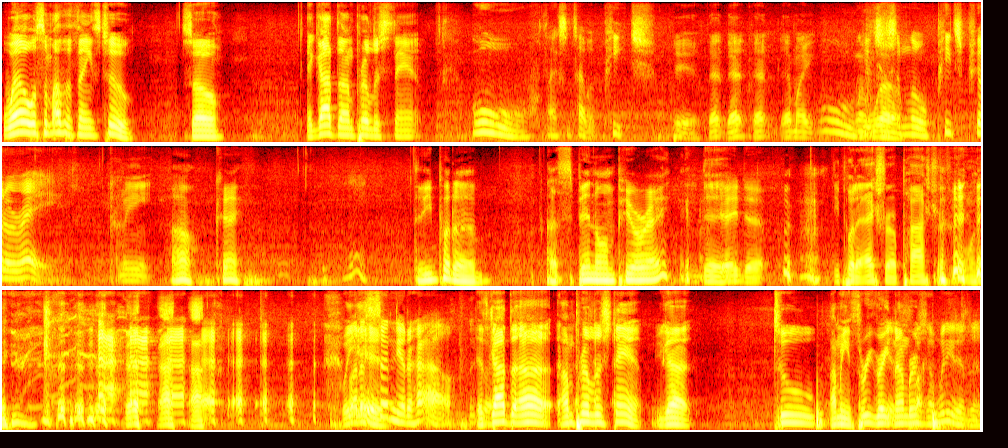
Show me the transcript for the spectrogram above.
well with some other things too. So it got the unprivileged stamp. Ooh, like some type of peach. Yeah, that that that that might Ooh, went get you some little peach puree. I mean, Oh, okay. Did he put a a spin on puree? he Yeah, did. he did. He put an extra apostrophe on it. but But yeah, it's sitting near the house. it's got the uh, unprivileged stamp. You got two, I mean, three great Yeah, numbers. fucking- we needed to.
